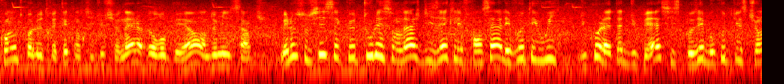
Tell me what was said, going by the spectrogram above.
contre le traité constitutionnel européen en 2005. Mais le souci, c'est que tous les sondages disaient que les Français allaient voter oui. Du coup, à la tête du PS, il se posait beaucoup de questions.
